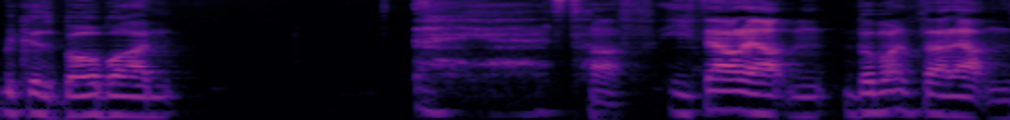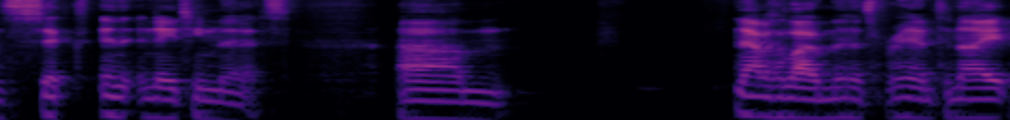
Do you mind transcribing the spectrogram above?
because Boban it's tough. He fouled out and Boban fouled out in six in, in 18 minutes. Um, that was a lot of minutes for him tonight.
